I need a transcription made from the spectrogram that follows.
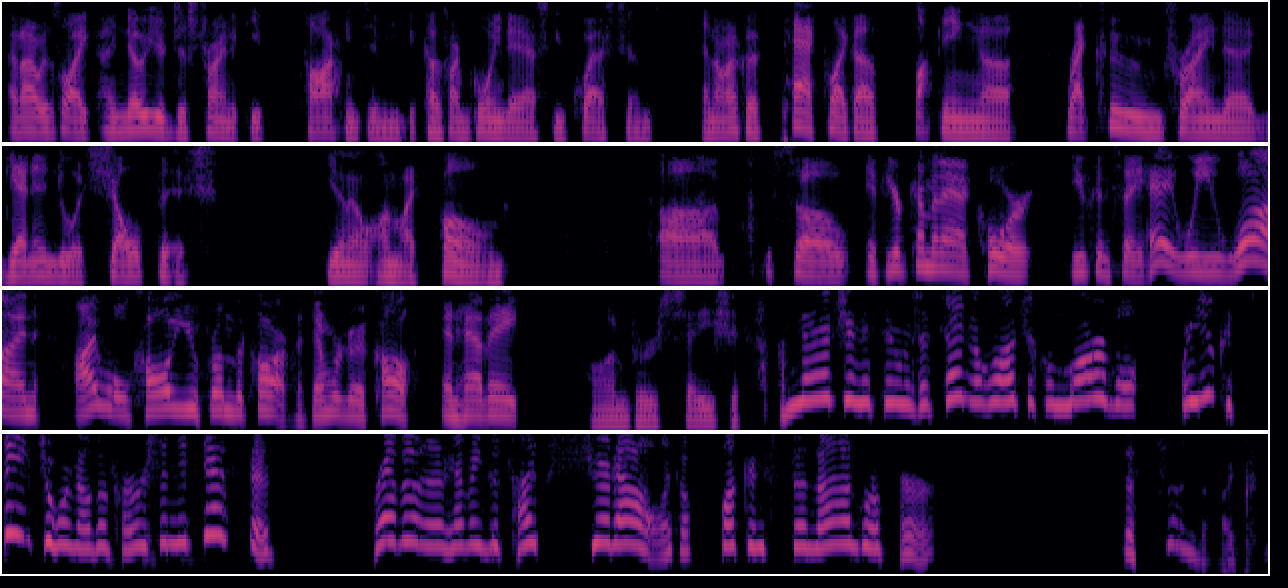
and I was like, I know you're just trying to keep talking to me because I'm going to ask you questions, and I'm not going to peck like a fucking uh, raccoon trying to get into a shellfish, you know, on my phone. Uh, so if you're coming out of court, you can say, Hey, we won. I will call you from the car. But then we're going to call and have a conversation. Imagine if there was a technological marvel where you could speak to another person at distance rather than having to type shit out like a fucking stenographer. The stenographer.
